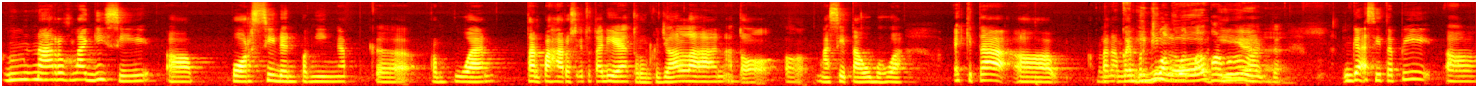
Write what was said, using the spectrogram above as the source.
menaruh lagi sih uh, porsi dan pengingat ke perempuan tanpa harus itu tadi ya turun ke jalan atau uh, ngasih tahu bahwa eh kita uh, apa namanya berjuang buat apa, iya. Enggak sih, tapi uh,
